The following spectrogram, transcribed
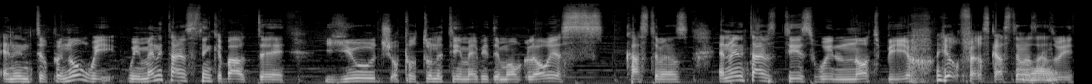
An entrepreneur, we we many times think about the huge opportunity, maybe the more glorious customers, and many times these will not be your, your first customers, as we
